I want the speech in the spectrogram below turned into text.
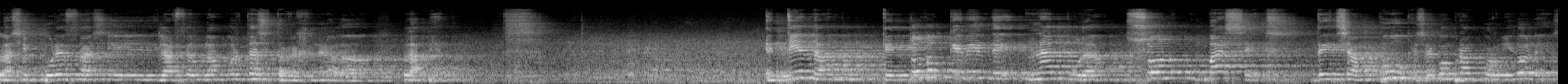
las impurezas y las células muertas y te regenera la, piel. Entiendan que todo que vende Natura son bases de champú que se compran por bidones,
